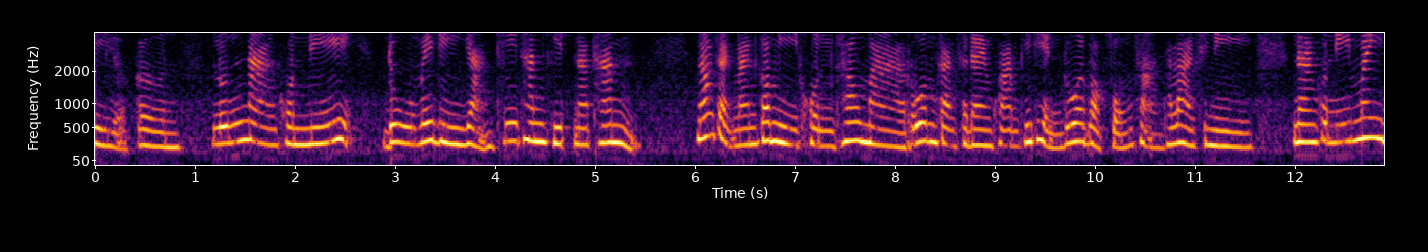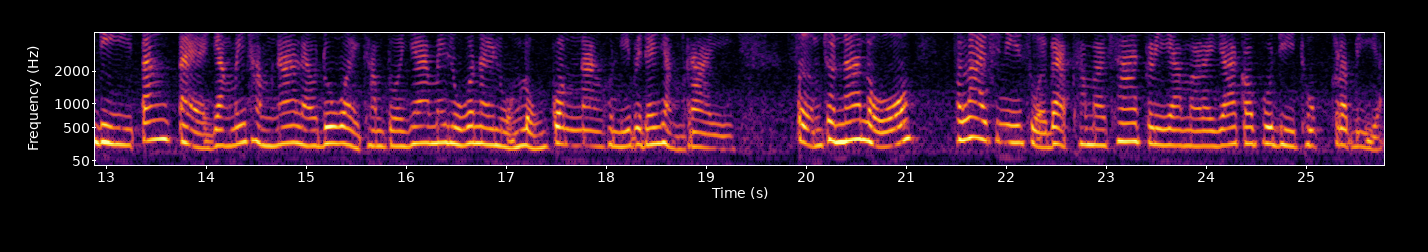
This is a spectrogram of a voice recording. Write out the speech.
ดีเหลือเกิน ลุ้นนางคนนี้ดูไม่ดีอย่างที่ท่านคิดนะท่าน นอกจากนั้นก็มีคนเข้ามาร่วมกันแสดงความคิดเห็นด้วยบอกสงสารพระราชินี นางคนนี้ไม่ดีตั้งแต่ยังไม่ทำหน้าแล้วด้วยทำตัวแย่ไม่รู้ว่าในหลวงหลงกลนางคนนี้ไปได้อย่างไร เสริมจนหน้าโหล พระราชินีสวยแบบธรรมชาติกริยามารยาก็พูดดีทุกกระเบียด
